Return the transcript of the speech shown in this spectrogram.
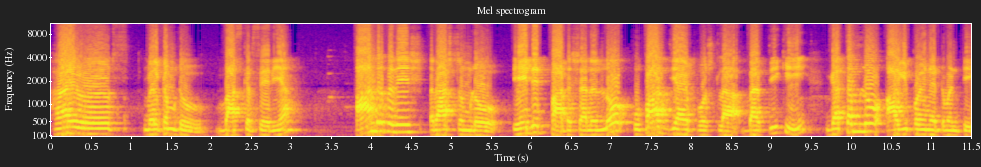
హాయ్ వర్డ్స్ వెల్కమ్ టు భాస్కర్స్ ఏరియా ఆంధ్రప్రదేశ్ రాష్ట్రంలో ఎయిడెడ్ పాఠశాలల్లో ఉపాధ్యాయ పోస్టుల భర్తీకి గతంలో ఆగిపోయినటువంటి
